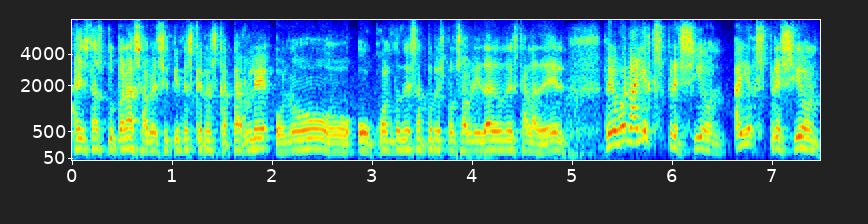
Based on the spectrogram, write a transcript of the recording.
Ahí estás tú para saber si tienes que rescatarle o no, o, o cuándo está tu responsabilidad y dónde está la de él. Pero bueno, hay expresión, hay expresión.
